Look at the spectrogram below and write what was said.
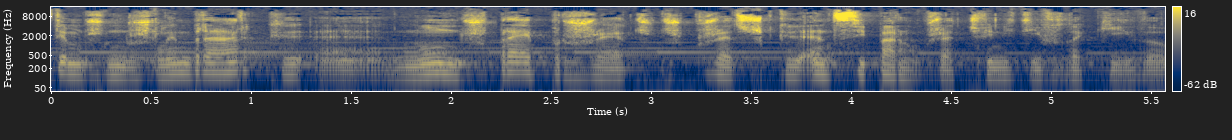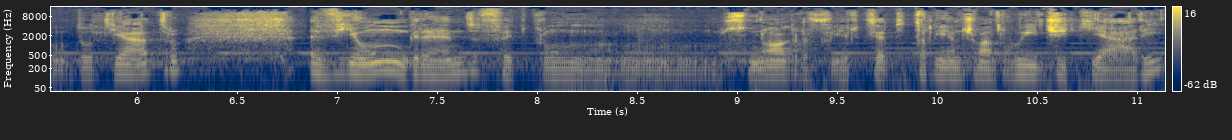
Temos de nos lembrar que, num dos pré-projetos, dos projetos que anteciparam o projeto definitivo daqui do, do teatro, havia um grande, feito por um, um cenógrafo e arquiteto italiano chamado Luigi Chiari,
